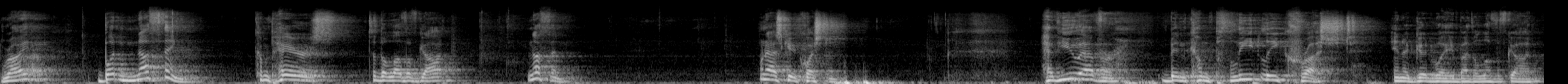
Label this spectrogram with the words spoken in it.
right? But nothing compares to the love of God. Nothing. I want to ask you a question. Have you ever been completely crushed in a good way by the love of God?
